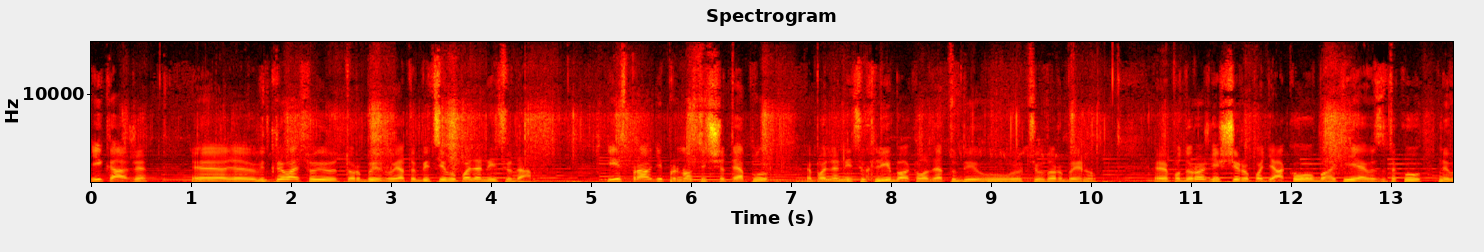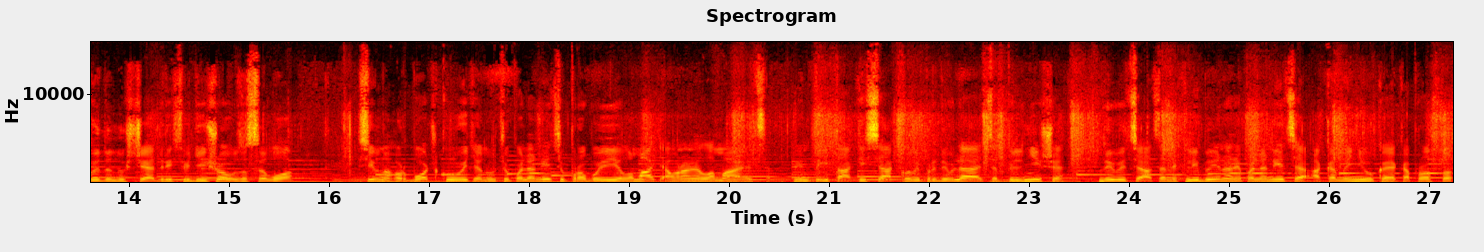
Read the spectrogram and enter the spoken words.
і каже: «Е, відкривай свою торбину, я тобі цілу паляницю дам. І справді приносить ще теплу паляницю хліба, кладе туди у цю торбину. Е, Подорожній щиро подякував Багатієві за таку невидану щедрість, відійшов за село, сів на горбочку, витягнув цю поляницю, пробує її ламати, а вона не ламається. Він і так, і сяк, коли придивляється, пильніше дивиться, а це не хлібина, не поляниця, а каменюка, яка просто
